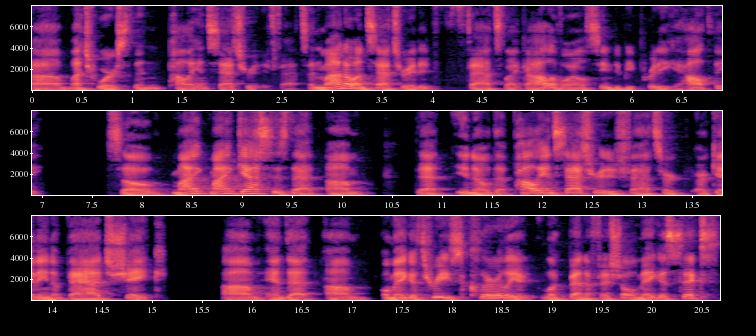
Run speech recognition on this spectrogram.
uh, much worse than polyunsaturated fats, and monounsaturated fats like olive oil seem to be pretty healthy. So my my guess is that um, that you know that polyunsaturated fats are are getting a bad shake um, and that um, omega 3s clearly look beneficial. Omega 6,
